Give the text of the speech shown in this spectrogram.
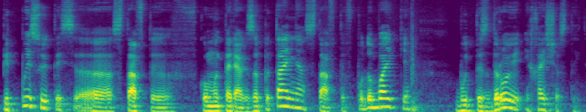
Підписуйтесь, е, ставте в коментарях запитання, ставте вподобайки, будьте здорові і хай щастить!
